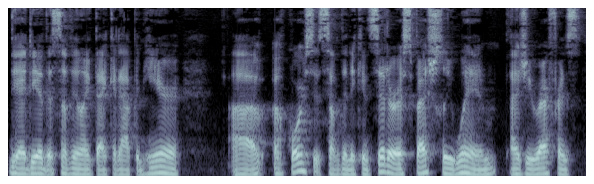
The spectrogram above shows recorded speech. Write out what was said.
the idea that something like that could happen here, uh, of course, it's something to consider, especially when, as you referenced,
